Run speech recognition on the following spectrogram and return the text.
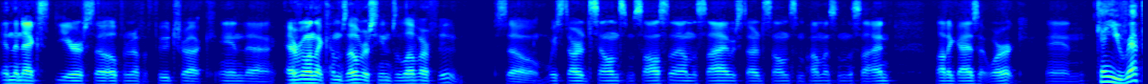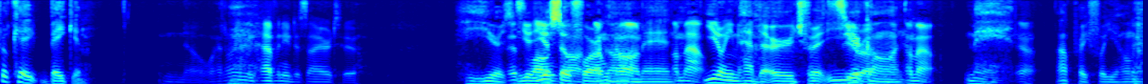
in the next year or so opening up a food truck, and uh, everyone that comes over seems to love our food. So we started selling some salsa on the side. We started selling some hummus on the side. A lot of guys at work, and Can you replicate bacon? I don't even have any desire to. You're, you're, long you're so gone. far I'm gone, gone. man. I'm out. You don't even have the urge for it. You're Zero. gone. I'm out. Man, Yeah. I'll pray for you, homie.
